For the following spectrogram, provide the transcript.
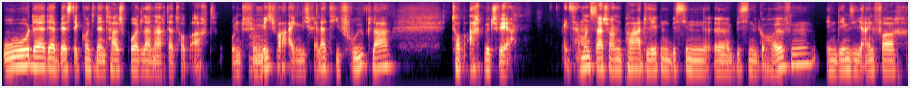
oder der beste Kontinentalsportler nach der Top 8. Und für mhm. mich war eigentlich relativ früh klar, Top 8 wird schwer. Jetzt haben uns da schon ein paar Athleten ein bisschen, äh, bisschen geholfen, indem sie einfach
